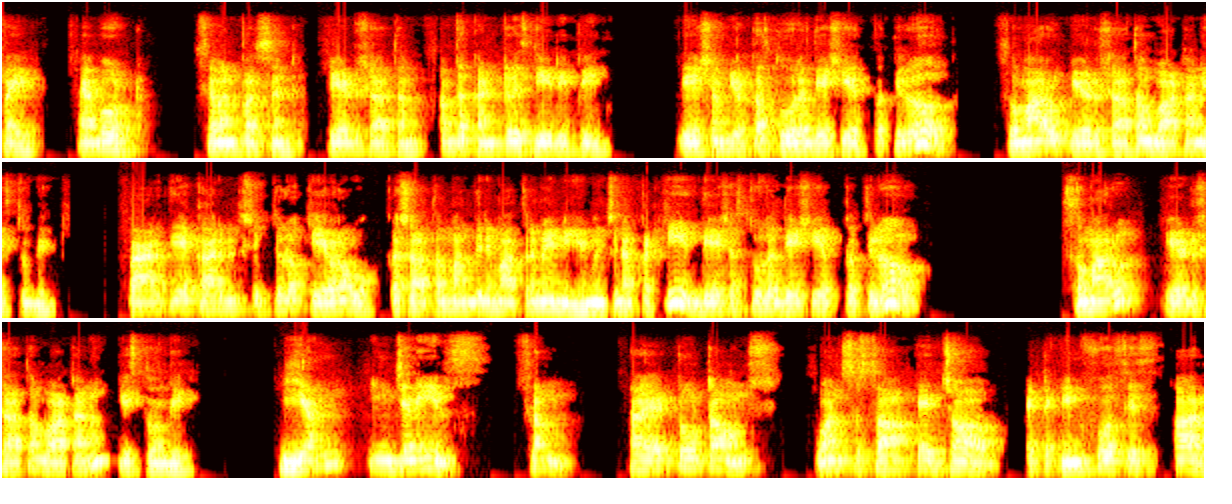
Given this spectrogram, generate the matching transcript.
five about seven percent ఏడు శాతం ఆఫ్ ద కంట్రీస్ జీడిపి దేశం యొక్క స్థూల దేశీయ ఉత్పత్తిలో సుమారు ఏడు శాతం వాటానిస్తుంది భారతీయ కార్మిక శక్తిలో కేవలం ఒక్క శాతం మందిని మాత్రమే నియమించినప్పటికీ దేశ స్థూల దేశీయ ఉత్పత్తిలో సుమారు ఏడు శాతం వాటాను ఇస్తుంది. Young engineers from tier two towns once saw a job at Infosys or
